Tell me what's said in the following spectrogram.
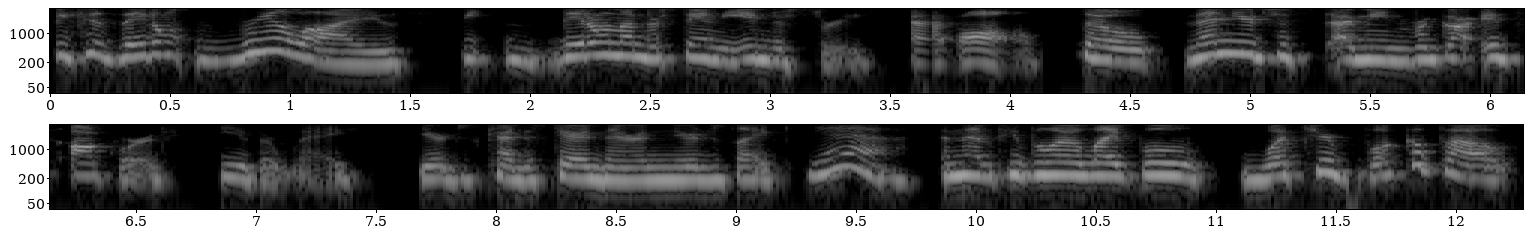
because they don't realize the, they don't understand the industry at all. So then you're just, I mean, regard it's awkward either way you're just kind of staring there and you're just like, yeah. And then people are like, well, what's your book about?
